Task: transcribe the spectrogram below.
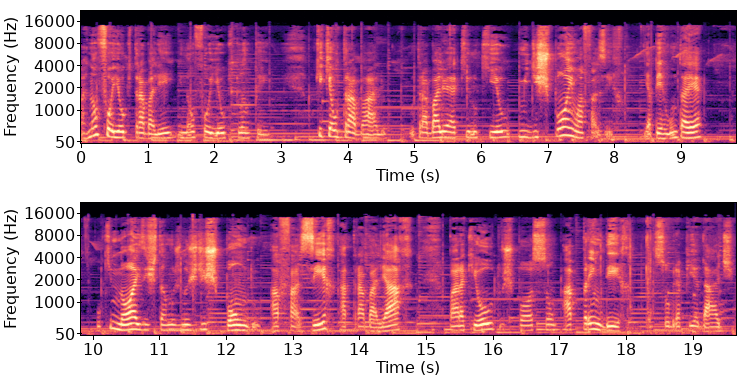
Mas não foi eu que trabalhei e não foi eu que plantei. O que é o trabalho? O trabalho é aquilo que eu me disponho a fazer. E a pergunta é: o que nós estamos nos dispondo a fazer, a trabalhar, para que outros possam aprender sobre a piedade,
